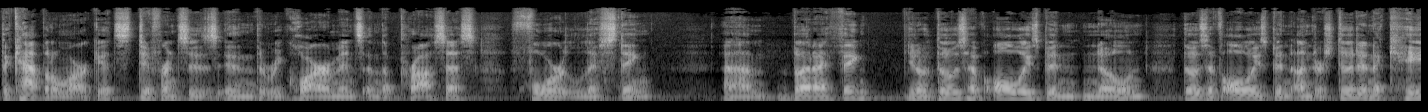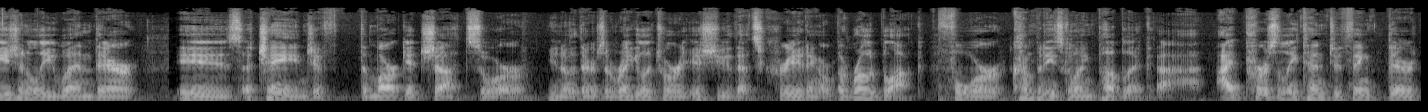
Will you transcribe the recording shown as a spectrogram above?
the capital markets, differences in the requirements and the process for listing. Um, but I think you know those have always been known, those have always been understood, and occasionally when there is a change, if the market shuts or you know there's a regulatory issue that's creating a, roadblock for companies going public, I personally tend to think there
